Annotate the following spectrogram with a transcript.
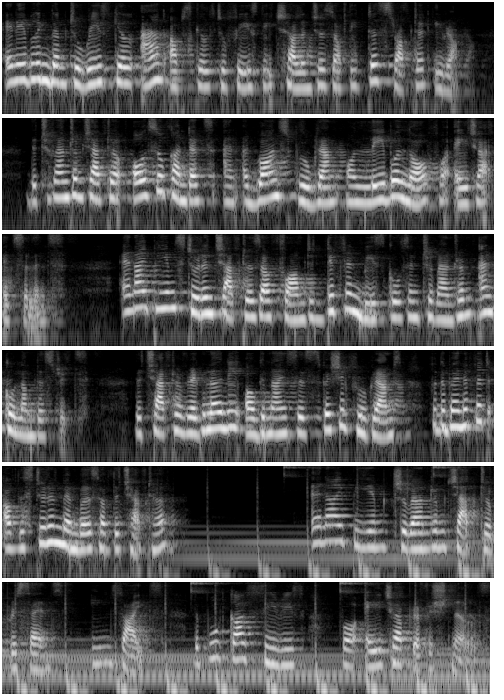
enabling them to reskill and upskill to face the challenges of the disrupted era. The Trivandrum chapter also conducts an advanced program on labor law for HR excellence. NIPM student chapters are formed in different B schools in Trivandrum and Kollam districts. The chapter regularly organizes special programs for the benefit of the student members of the chapter. NIPM Trivandrum chapter presents Insights, the podcast series for HR professionals.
